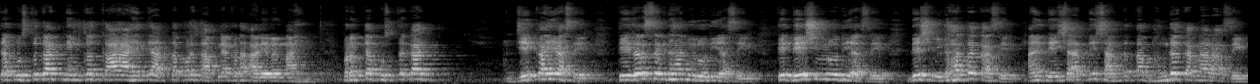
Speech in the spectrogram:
त्या पुस्तकात नेमकं काय आहे ते आतापर्यंत आपल्याकडे आलेलं नाही. परंतु त्या पुस्तकात जे काही असेल ते जर संविधान विरोधी असेल ते देशविरोधी असेल देश विघातक असेल आणि देशातली शांतता भंग करणारा असेल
